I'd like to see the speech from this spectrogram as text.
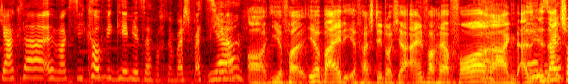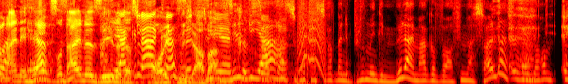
ja, klar, äh, Maxi, komm, wir gehen jetzt einfach nur mal spazieren. Ja. Oh, ihr, ver- ihr beide, ihr versteht euch ja einfach hervorragend. Also Äh, ihr seid Moment schon mal, eine äh, Herz und Sie- eine Seele. ja, das klar, freut klar mich aber. wir. Silvia, hast du, gerade meine Blume in den Mülleimer geworfen? Was soll das denn? Warum? Äh,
